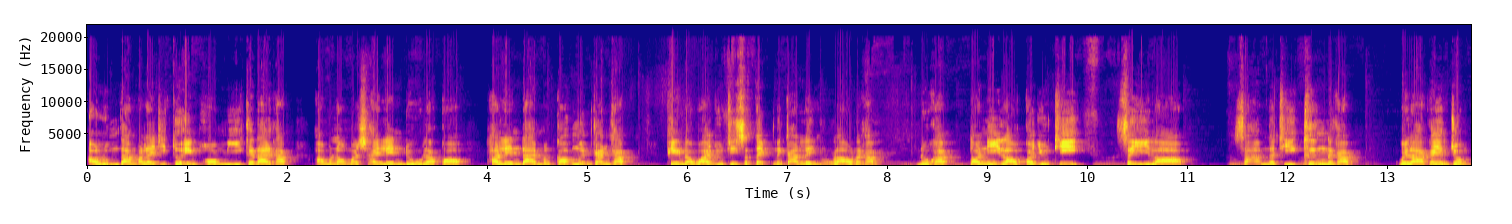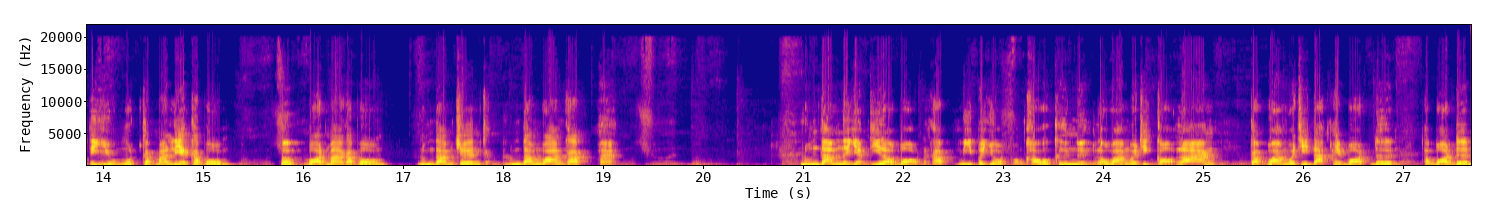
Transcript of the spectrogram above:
เอาหลุมดำอะไรที่ตัวเองพอมีก็ได้ครับ เอามาลองมาใช้เล่นดู แล้วก็ถ้าเล่นได้มันก็เหมือนกันครับ เพียงแต่ว่าอยู่ที่สเต็ปในการเล่นของเรานะครับ ดูครับ ตอนนี้เราก็อยู่ที่ 4 รอบ 3 นาทีครึ่งนะครับ เวลาก็ยังโจมตีอยู่มุดกลับมาเรียกครับผม ฟึบบอสมาครับผม หลุมดำเชิญ หลุมดำวางครับอะหลุมดำในยอย่างที่เราบอกนะครับ มีประโยชน์ของเขาก็คือ 1 เราวางไว้ที่เกาะล้าง กับวางไว้ที่ดักให้บอสเดิน ถ้าบอสเดิน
